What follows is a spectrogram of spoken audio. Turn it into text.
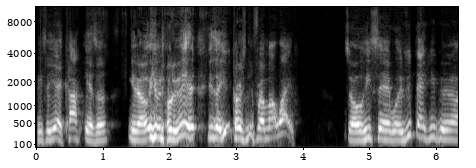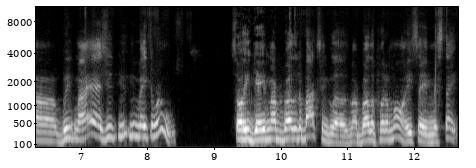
He said, Yeah, cock is a, you know, even though it is. He said, You cursing in front of my wife. So he said, Well, if you think you can uh, beat my ass, you, you, you make the rules. So he gave my brother the boxing gloves. My brother put them on. He said, Mistake.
